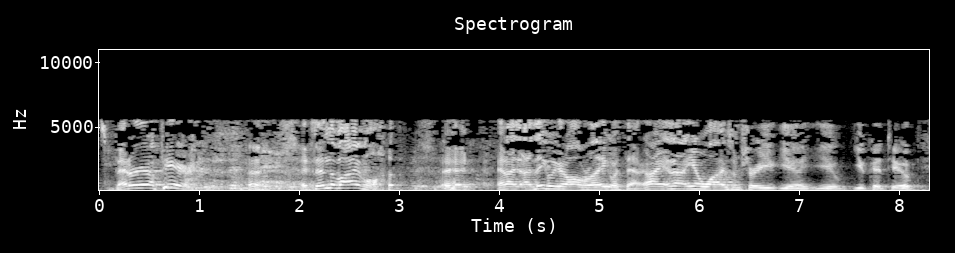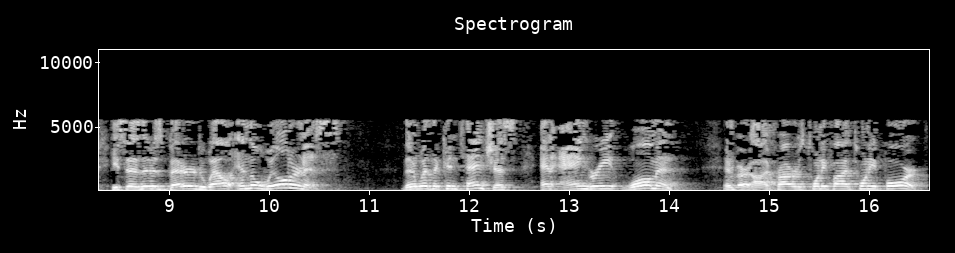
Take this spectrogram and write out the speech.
It's better up here. it's in the Bible, and I, I, think we could all relate with that, right? And uh, you know, wives, I'm sure you you you you could too. He says it is better to dwell in the wilderness than with a contentious and angry woman. In uh, Proverbs 25:24,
